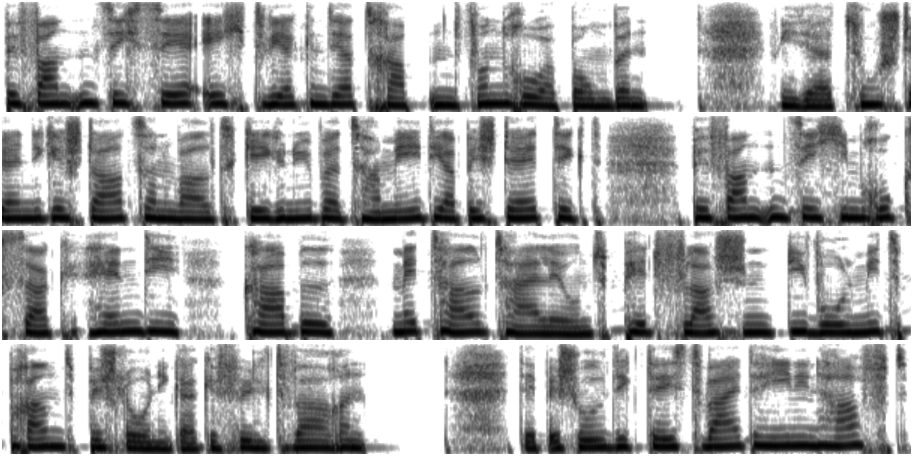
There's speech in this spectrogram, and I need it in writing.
befanden sich sehr echt wirkende Attrappen von Rohrbomben. Wie der zuständige Staatsanwalt gegenüber Tamedia bestätigt, befanden sich im Rucksack Handy, Kabel, Metallteile und PET-Flaschen, die wohl mit Brandbeschleuniger gefüllt waren. Der Beschuldigte ist weiterhin in Haft.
